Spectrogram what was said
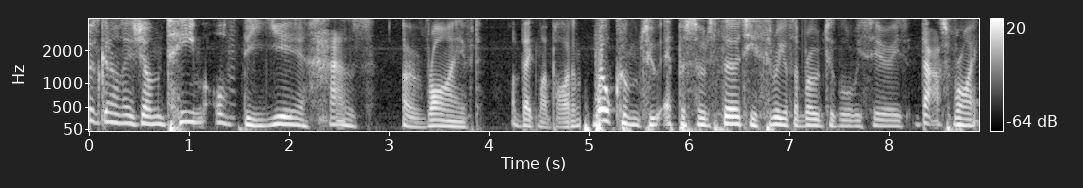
is going on, ladies and? Team of the Year has arrived. I beg my pardon. Welcome to episode 33 of the Road to Glory series. That's right,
